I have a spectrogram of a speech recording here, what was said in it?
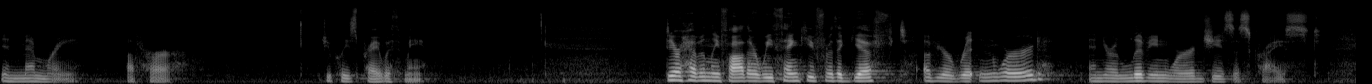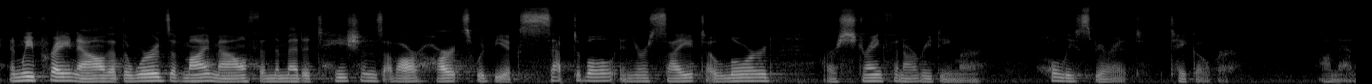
in memory of her. Would you please pray with me? Dear Heavenly Father, we thank you for the gift of your written word and your living word, Jesus Christ. And we pray now that the words of my mouth and the meditations of our hearts would be acceptable in your sight, O Lord, our strength and our Redeemer. Holy Spirit, take over. Amen.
